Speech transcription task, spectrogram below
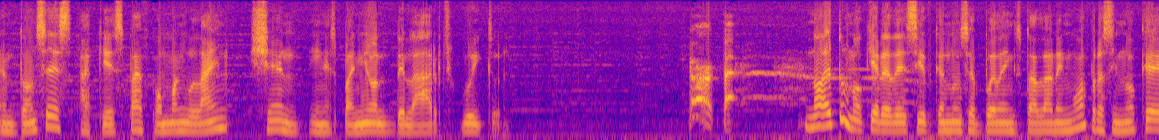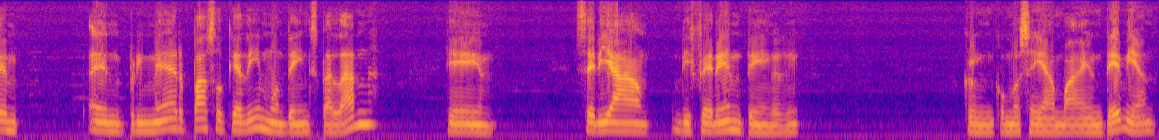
Entonces aquí está Command Line Shell en español de la Arch Weekly. No, esto no quiere decir que no se pueda instalar en otra, sino que el primer paso que dimos de instalarla eh, sería diferente con cómo se llama en Debian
